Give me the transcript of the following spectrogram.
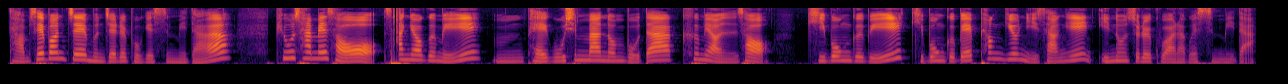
다음 세 번째 문제를 보겠습니다. 표 3에서 상여금이 음, 150만 원보다 크면서 기본급이 기본급의 평균 이상인 인원수를 구하라고 했습니다.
